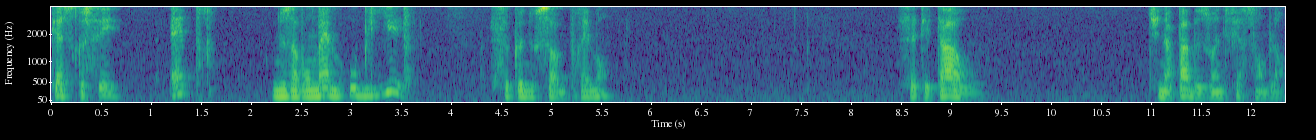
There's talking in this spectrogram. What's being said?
qu'est-ce que c'est être. Nous avons même oublié ce que nous sommes vraiment cet état où tu n'as pas besoin de faire semblant.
